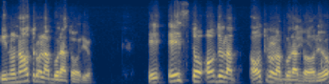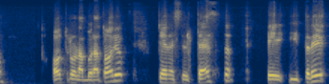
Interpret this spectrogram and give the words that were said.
en un otro laboratorio. Y esto otro, otro laboratorio, otro laboratorio, tienes el test y, y tres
